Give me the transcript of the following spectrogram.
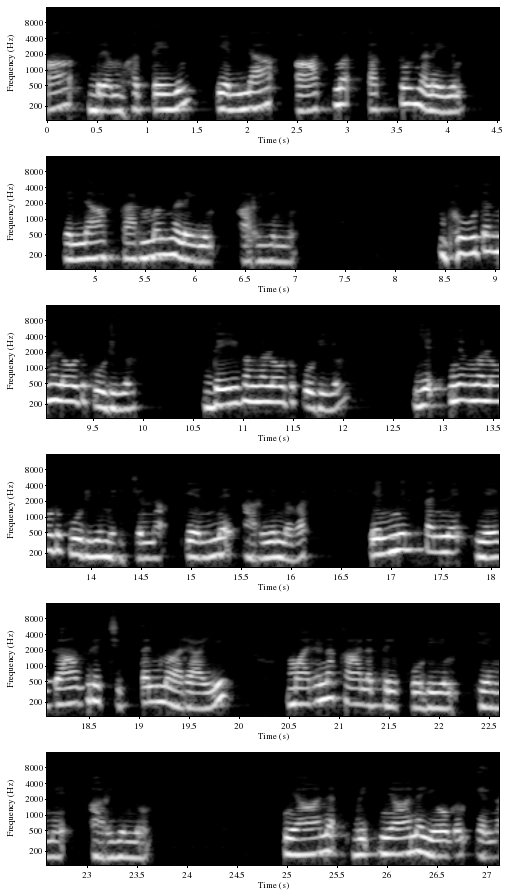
ആ ബ്രഹ്മത്തെയും എല്ലാ ആത്മതത്വങ്ങളെയും എല്ലാ കർമ്മങ്ങളെയും അറിയുന്നു. ഭൂതങ്ങളോടുകൂടിയും ദൈവങ്ങളോടുകൂടിയും യജ്ഞങ്ങളോടുകൂടിയും ഇരിക്കുന്ന എന്നെ അറിയുന്നവർ എന്നിൽ തന്നെ ഏകാഗ്ര ചിത്തന്മാരായി മരണകാലത്തിൽ കൂടിയും എന്നെ അറിയുന്നു. ജ്ഞാന വിജ്ഞാന യോഗം എന്ന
